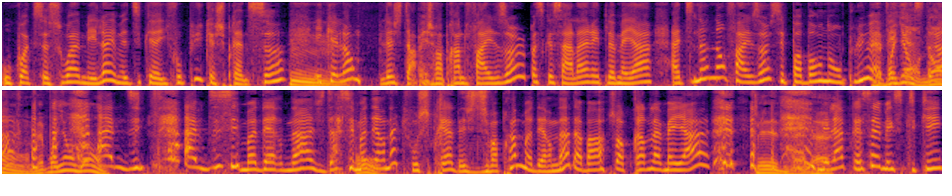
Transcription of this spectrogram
ou quoi que ce soit, mais là, elle me dit qu'il faut plus que je prenne ça. Et que là, on- là, je dis, ah, ben, je vais prendre Pfizer parce que ça a l'air être le meilleur. Elle dit, non, non, Pfizer, c'est pas bon non plus. Mais avec voyons Astra. donc, mais voyons donc. Elle me dit, elle me dit c'est Moderna. Je dis ah, c'est Oh. Moderna qu'il faut que je prenne. Ben, je dis je vais prendre Moderna d'abord, je vais prendre la meilleure. Mais là après ça elle m'expliquait,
